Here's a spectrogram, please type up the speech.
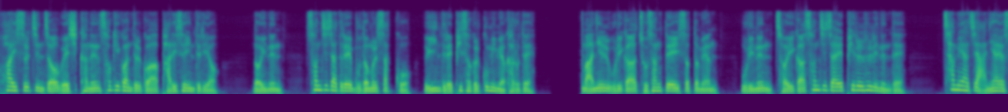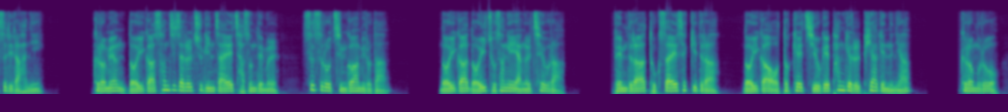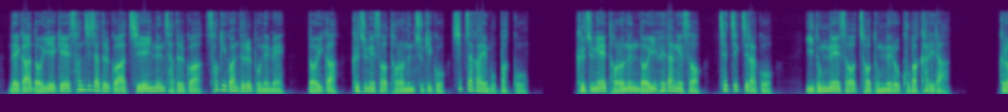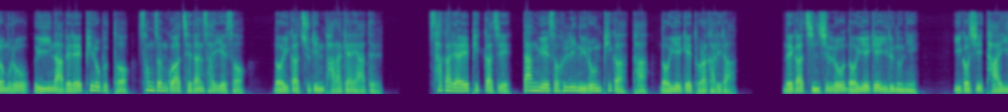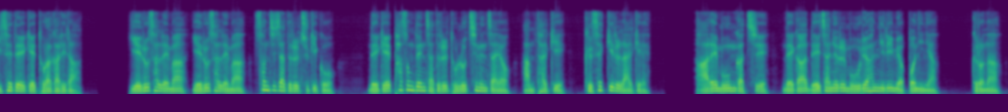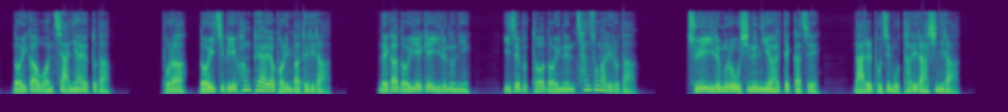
화 있을진저 외식하는 서기관들과 바리새인들이여 너희는 선지자들의 무덤을 쌓고 의인들의 피석을 꾸미며 가로되 만일 우리가 조상 때에 있었다면 우리는 저희가 선지자의 피를 흘리는데 참여하지 아니하였으리라 하니 그러면 너희가 선지자를 죽인 자의 자손됨을 스스로 증거함이로다. 너희가 너희 조상의 양을 채우라. 뱀들아 독사의 새끼들아 너희가 어떻게 지옥의 판결을 피하겠느냐 그러므로 내가 너희에게 선지자들과 지혜 있는 자들과 서기관들을 보내매 너희가 그 중에서 덜어는 죽이고 십자가에 못 박고 그 중에 덜어는 너희 회당에서 채찍질하고 이 동네에서 저 동네로 구박하리라. 그러므로 의인 아벨의 피로부터 성전과 재단 사이에서 너희가 죽인 바라갸의 아들 사가랴의 피까지 땅 위에서 흘린 의로운 피가 다 너희에게 돌아가리라. 내가 진실로 너희에게 이르노니 이것이 다 이 세대에게 돌아가리라. 예루살렘아 예루살렘아 선지자들을 죽이고 내게 파송된 자들을 돌로 치는 자여 암탈기 그 새끼를 날게. 아래 모음같이 내가 내 자녀를 모으려 한 일이 몇 번이냐? 그러나 너희가 원치 아니하였도다. 보라 너희 집이 황폐하여 버린 바 되리라. 내가 너희에게 이르노니 이제부터 너희는 찬송하리로다. 주의 이름으로 오시는 이어 할 때까지 나를 보지 못하리라 하시니라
